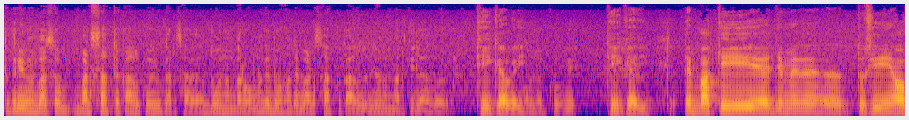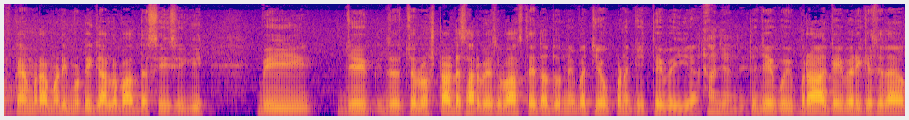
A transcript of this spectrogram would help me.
ਤਕਰੀਬਨ ਬਸ WhatsApp ਤੇ ਕਾਲ ਕੋਈ ਵੀ ਕਰ ਸਕਦਾ। ਦੋ ਨੰਬਰ ਹੋਣਗੇ ਦੋਹਾਂ ਤੇ WhatsApp ਕਾਲ ਜਦੋਂ ਮਰਜ਼ੀ ਲਾ ਲਓ। ਠੀਕ ਹੈ ਬਾਈ। ਉਹ ਲੱਗੂਗੀ। ਠੀਕ ਹੈ ਜੀ। ਤੇ ਬਾਕੀ ਜਿਵੇਂ ਤੁਸੀਂ ਆਫ ਕੈਮਰਾ ਮਾੜੀ ਮੋਟੀ ਗੱਲਬਾਤ ਦੱਸੀ ਸੀਗੀ ਵੀ ਜੇ ਚਲੋ ਸਟੱਡ ਸਰਵਿਸ ਵਾਸਤੇ ਤਾਂ ਦੋਨੇ ਬੱਚੇ ਓਪਨ ਕੀਤੇ ਬਈ ਆ। ਹਾਂਜੀ ਹਾਂਜੀ। ਤੇ ਜੇ ਕੋਈ ਭਰਾ ਕਈ ਵਾਰੀ ਕਿਸੇ ਦਾ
